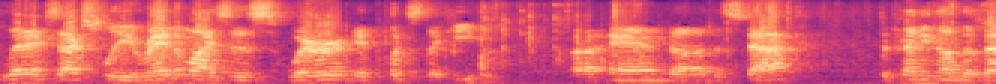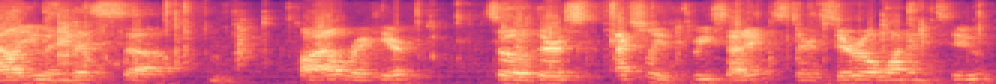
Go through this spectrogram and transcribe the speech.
Linux actually randomizes where it puts the heap uh, and uh, the stack, depending on the value in this uh, file right here. So there's actually three settings. There's 0, 1, and 2.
